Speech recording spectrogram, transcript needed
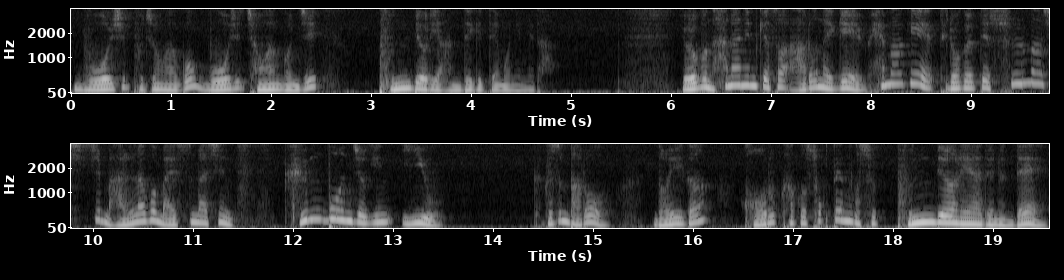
무엇이 부정하고 무엇이 정한 건지 분별이 안 되기 때문입니다. 여러분, 하나님께서 아론에게 회막에 들어갈 때 술 마시지 말라고 말씀하신 근본적인 이유, 그것은 바로 너희가 거룩하고 속된 것을 분별해야 되는데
